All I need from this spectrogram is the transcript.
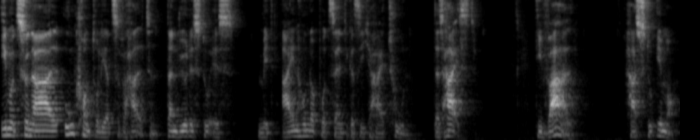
emotional unkontrolliert zu verhalten, dann würdest du es mit 100%iger Sicherheit tun. Das heißt, die Wahl hast du immer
